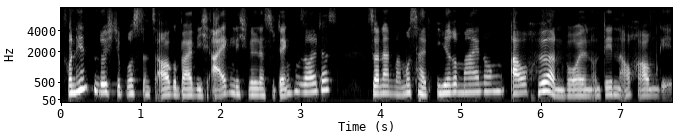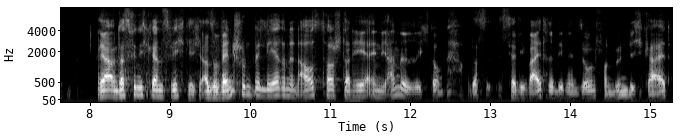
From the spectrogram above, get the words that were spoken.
von hinten durch die Brust ins Auge bei, wie ich eigentlich will, dass du denken solltest, sondern man muss halt ihre Meinung auch hören wollen und denen auch Raum geben. Ja, und das finde ich ganz wichtig. Also wenn schon belehrenden Austausch, dann eher in die andere Richtung. Und das ist ja die weitere Dimension von Mündigkeit.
